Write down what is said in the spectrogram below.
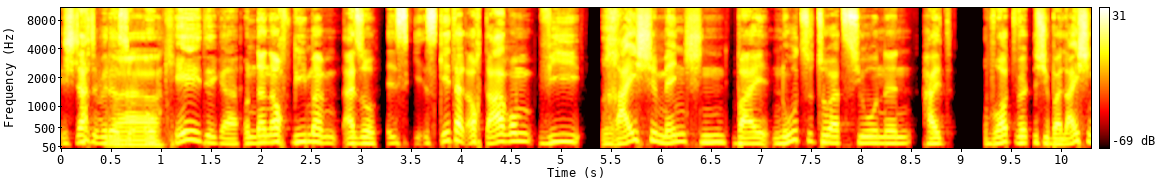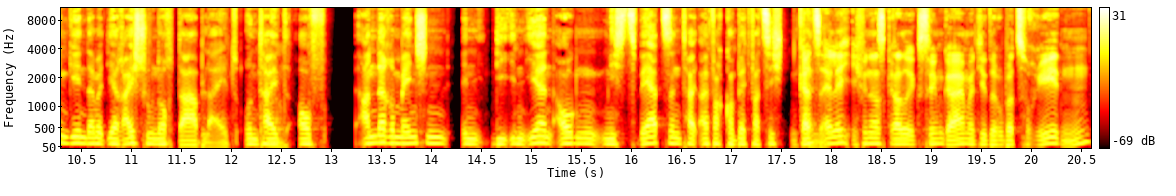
Ich dachte mir das so, Ja. okay, Digga. Und dann auch, wie man, also es, es geht halt auch darum, wie reiche Menschen bei Notsituationen halt wortwörtlich über Leichen gehen, damit ihr Reichtum noch da bleibt. Und halt Ja. auf andere Menschen, in, die in ihren Augen nichts wert sind, halt einfach komplett verzichten können. Ganz ehrlich, ich finde das gerade extrem geil, mit dir darüber zu reden,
